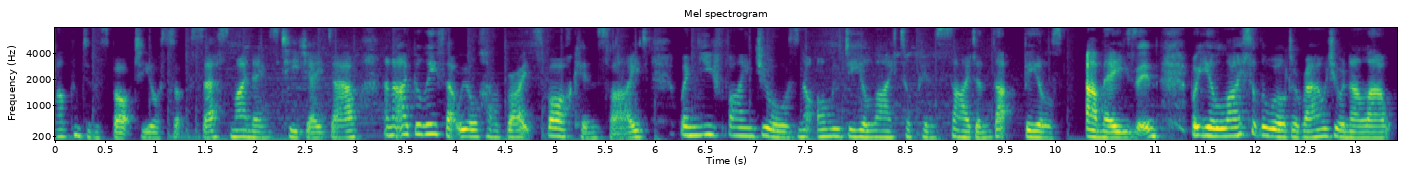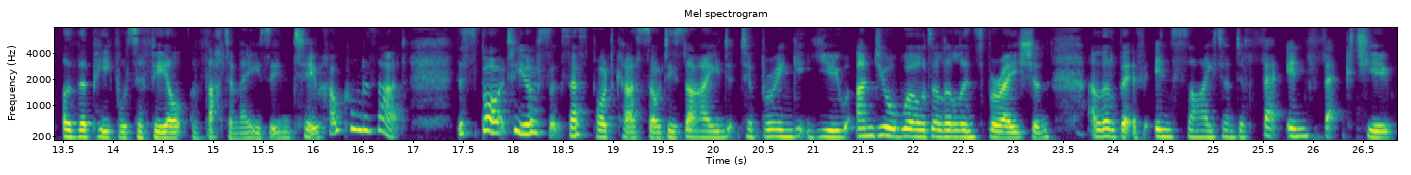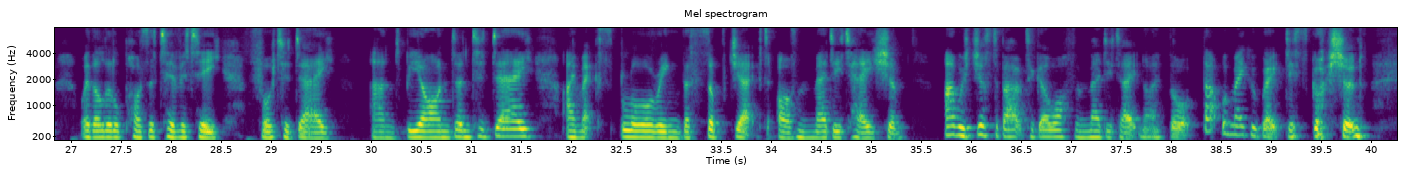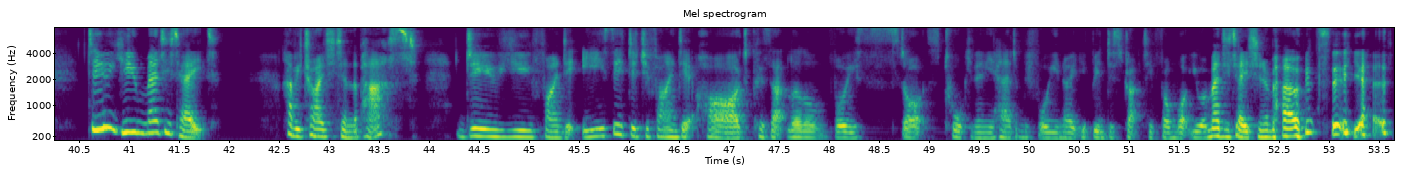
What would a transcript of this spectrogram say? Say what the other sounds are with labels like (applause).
Welcome to the Spark to Your Success. My name's TeeJay Dow, and I believe that we all have a bright spark inside. When you find yours, not only do you light up inside, and that feels amazing, but you light up the world around you and allow other people to feel that amazing too. How cool that? The Spark to Your Success podcasts are designed to bring you and your world a little inspiration, a little bit of insight, and infect you with a little positivity for today and beyond. And today I'm exploring the subject of meditation. I was just about to go off and meditate, and I thought that would make a great discussion. (laughs) Do you meditate? Have you tried it in the past? Do you find it easy? Did you find it hard? Because that little voice starts talking in your head, and before you know it, you've been distracted from what you were (laughs) meditating about. (laughs) yes.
